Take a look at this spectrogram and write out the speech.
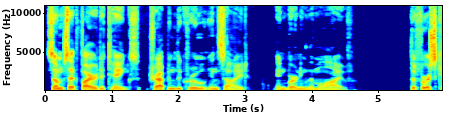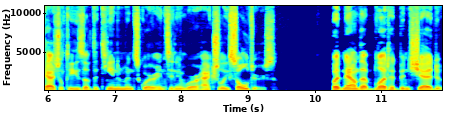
Some set fire to tanks, trapping the crew inside, and burning them alive. The first casualties of the Tiananmen Square incident were actually soldiers. But now that blood had been shed,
